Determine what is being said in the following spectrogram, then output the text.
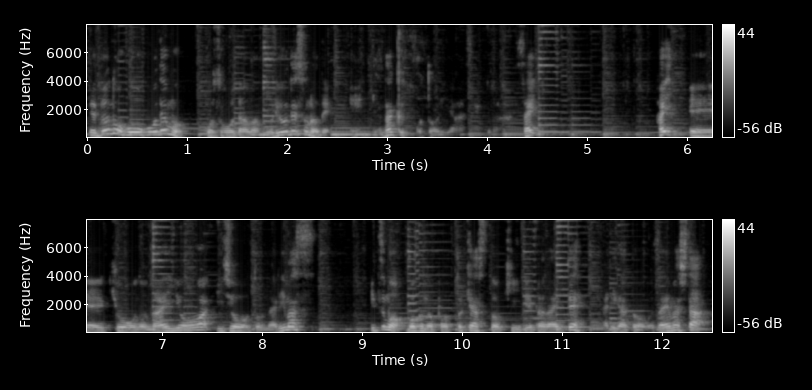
でどの方法でもご相談は無料ですので遠慮なくお問い合わせください。はい、えー、今日の内容は以上となります。いつも僕のポッドキャストを聞いていただいてありがとうございました。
